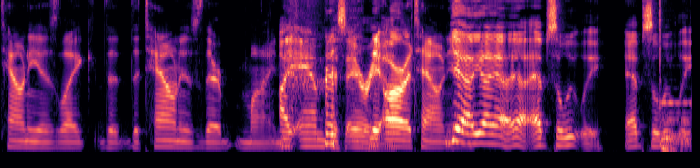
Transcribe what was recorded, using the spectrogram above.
townie is like the the town is their mind. I am this area. they are a town. Yeah, yeah, yeah, yeah. Absolutely, absolutely.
